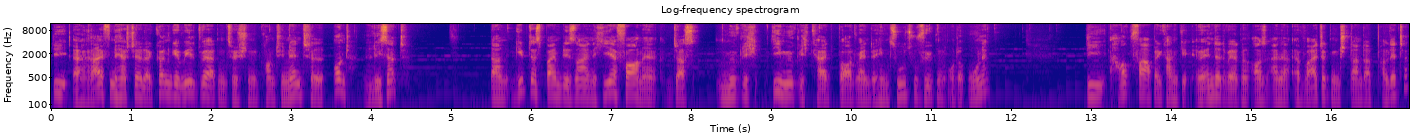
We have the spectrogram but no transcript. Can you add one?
Die Reifenhersteller können gewählt werden zwischen Continental und Lizard. Dann gibt es beim Design hier vorne das möglich, die Möglichkeit, Bordwände hinzuzufügen oder ohne. Die Hauptfarbe kann geändert werden aus einer erweiterten Standardpalette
